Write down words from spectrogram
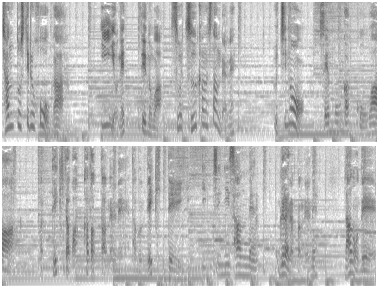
ちゃんとしてる方が、いいよねっていうのは、すごい痛感したんだよね。うちの専門学校はま、できたばっかだったんだよね。多分できて、1、2、3年ぐらいだったんだよね。なので、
